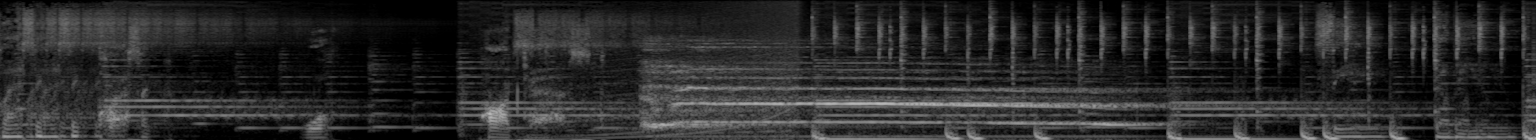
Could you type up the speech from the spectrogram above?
Classic. Classic. Classic Wolf Podcast. CWP.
